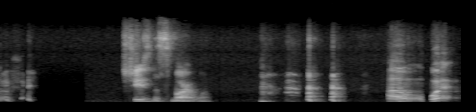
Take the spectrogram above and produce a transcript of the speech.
She's the smart one. um, what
